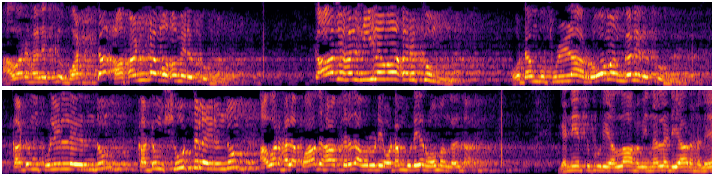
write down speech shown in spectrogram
அவர்களுக்கு வட்ட அகண்ட முகம் இருக்கும். காதுகள் நீளமாக இருக்கும். உடம்பு ஃபுல்லா ரோமங்கள் இருக்கும். கடும் குளிர்ல இருந்தும் கடும் சூட்டுல இருந்தும் அவர்களை பாதுகாக்கிறது அவருடைய உடம்புடைய ரோமங்கள் தான் கண்ணியத்துக்குரிய அல்லாஹுவின் நல்லடியார்களே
